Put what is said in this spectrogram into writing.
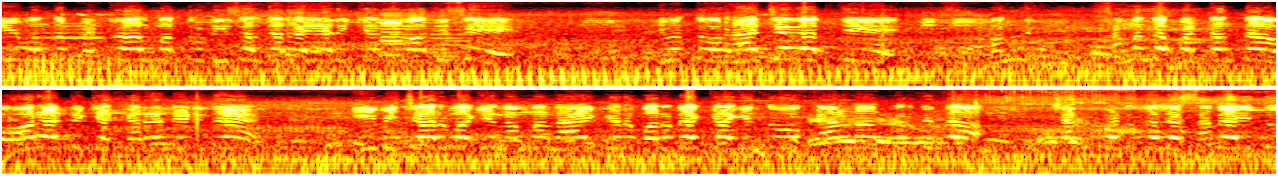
ಈ ಒಂದು ಪೆಟ್ರೋಲ್ ಮತ್ತು ಡೀಸೆಲ್ ದರ ಏರಿಕೆ ವಿರೋಧಿಸಿ ಇವತ್ತು ರಾಜ್ಯ ವ್ಯಾಪ್ತಿ ಒಂದು ಸಂಬಂಧಪಟ್ಟಂತ ಹೋರಾಟಕ್ಕೆ ಕರೆ ನೀಡಿದೆ. ಈ ವಿಚಾರವಾಗಿ ನಮ್ಮ ನಾಯಕರು ಬರಬೇಕಾಗಿದ್ದು ಕಾರಣಾಂತರದಿಂದ ಚಟ್ಪಟ್ಟದಲ್ಲೇ ಸಭೆ ಇದ್ದು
